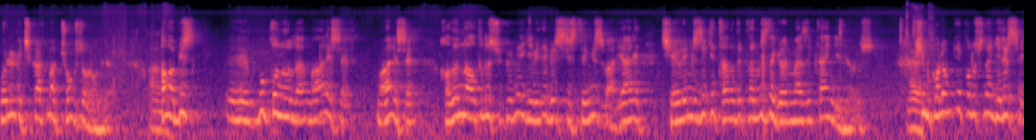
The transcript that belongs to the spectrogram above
golü çıkartmak çok zor oluyor. Ama biz e, bu konuda maalesef maalesef halının altına süpürme gibi de bir sistemimiz var. Yani çevremizdeki tanıdıklarımızı da görmezlikten geliyoruz. Şimdi Kolombiya konusuna gelirsek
